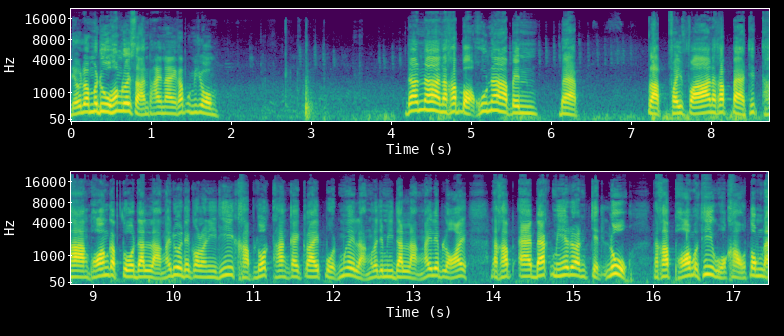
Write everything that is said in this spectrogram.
เดี๋ยวเรามาดูห้องโดยสารภายในครับคุณผู้ชม ด้านหน้านะครับเบาะคู่หน้าเป็นแบบปรับไฟฟ้านะครับ8ทิศทางพร้อมกับตัวดันหลังให้ด้วยในกรณีที่ขับรถทางไกลๆปวดเมื่อยหลัง เราจะมีดันหลังให้เรียบร้อยนะครับแอร์แบ็กมีให้ด้วยกัน7ลูกนะครับพร้อมกับที่หัวเข่าตรงไหน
